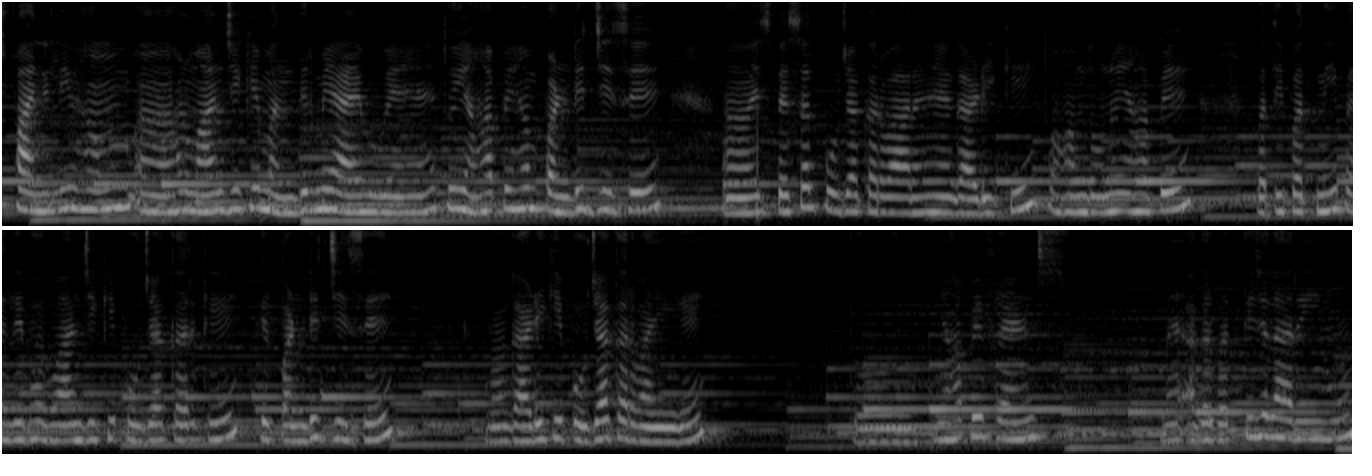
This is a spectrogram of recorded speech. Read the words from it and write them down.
फ्रेंड्स फाइनली हम हनुमान जी के मंदिर में आए हुए हैं तो यहाँ पे हम पंडित जी से स्पेशल पूजा करवा रहे हैं गाड़ी की। तो हम दोनों यहाँ पे पति पत्नी पहले भगवान जी की पूजा करके, फिर पंडित जी से गाड़ी की पूजा करवाएँगे। तो यहाँ पे फ्रेंड्स मैं अगरबत्ती जला रही हूँ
